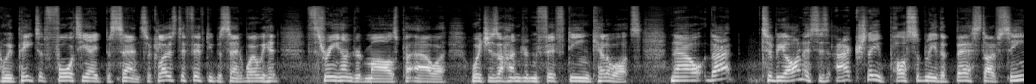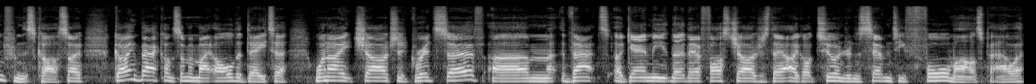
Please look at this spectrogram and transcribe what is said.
we peaked at 48%, so close to 50%, where we hit 300 miles per hour, which is 115 kilowatts. Now, that to be honest, is actually possibly the best I've seen from this car. So going back on some of my older data, when I charged at GridServe, um, that again, the, the, their fast charges there, I got 274 miles per hour,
